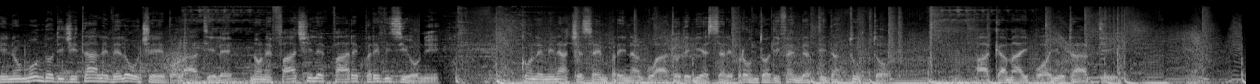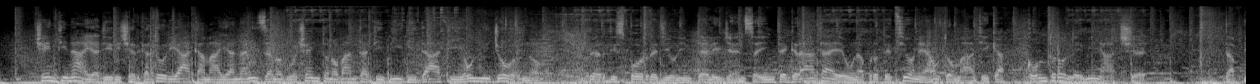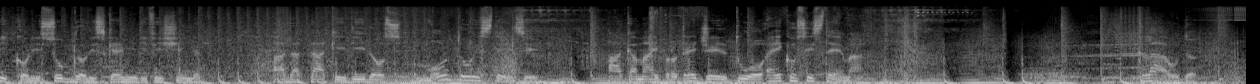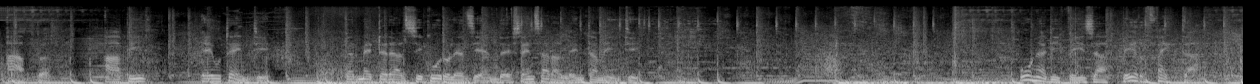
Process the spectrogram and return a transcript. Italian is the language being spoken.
In un mondo digitale veloce e volatile non è facile fare previsioni. Con le minacce sempre in agguato devi essere pronto a difenderti da tutto. Akamai può aiutarti. Centinaia di ricercatori Akamai analizzano 290 TB di dati ogni giorno per disporre di un'intelligence integrata e una protezione automatica contro le minacce. Da piccoli subdoli schemi di phishing ad attacchi DDoS molto estesi. Akamai protegge il tuo ecosistema. Cloud, app, API e utenti per mettere al sicuro le aziende senza rallentamenti. Una difesa perfetta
